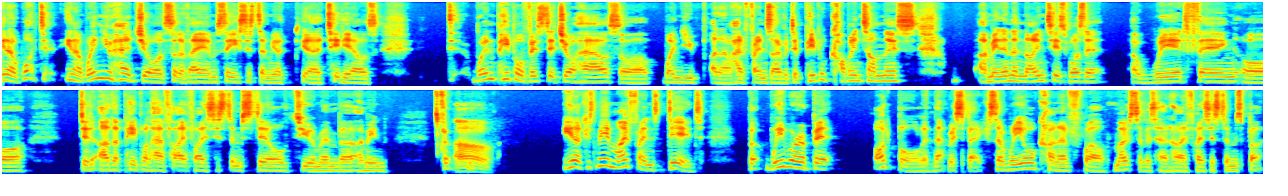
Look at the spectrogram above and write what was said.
you know what you know when you had your sort of AMC system, your, TDLs. When people visited your house, or when you I know had friends over, did people comment on this? I mean, in the nineties, was it a weird thing, or did other people have hi-fi systems still? Do you remember? I mean, oh, you know, because me and my friends did, but we were a bit oddball in that respect. So we all kind of, well, most of us had hi-fi systems, but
